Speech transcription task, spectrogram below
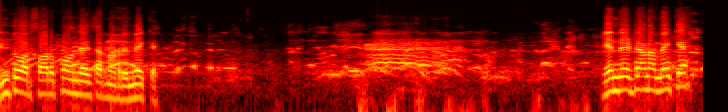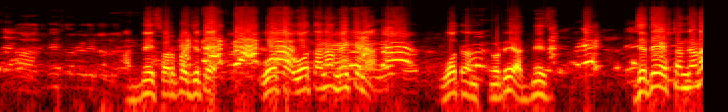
ಎಂಟೂವರೆ ಸಾವಿರ ರೂಪಾಯಿ ಒಂದು ಹೇಳ್ತಾರೆ ನೋಡ್ರಿ ಮೇಕೆ. ಏನ್ ರೇಟ್ ಅಣ್ಣ ಮೇಕೆ? ಹದಿನೈದು ಸಾವಿರ ರೂಪಾಯಿ ಜೊತೆ. ಓತ ಓತಾನ ಮೇಕೆನ? ಓತ ಅಂತ ನೋಡ್ರಿ ಹದಿನೈದು ಜೊತೆ ಎಷ್ಟಂದಣ್ಣ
